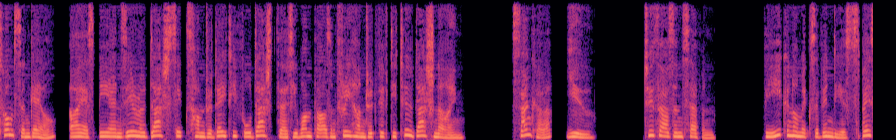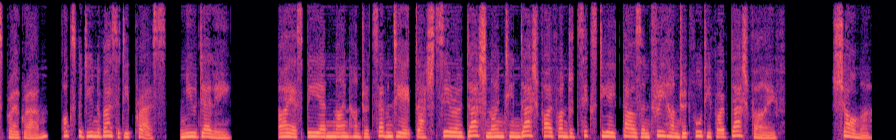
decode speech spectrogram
Thomson Gale, ISBN 0-684-31352-9. Sankar, U. 2007. The Economics of India's Space Programme, Oxford University Press, New Delhi. ISBN 978-0-19-568345-5. Sharma.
